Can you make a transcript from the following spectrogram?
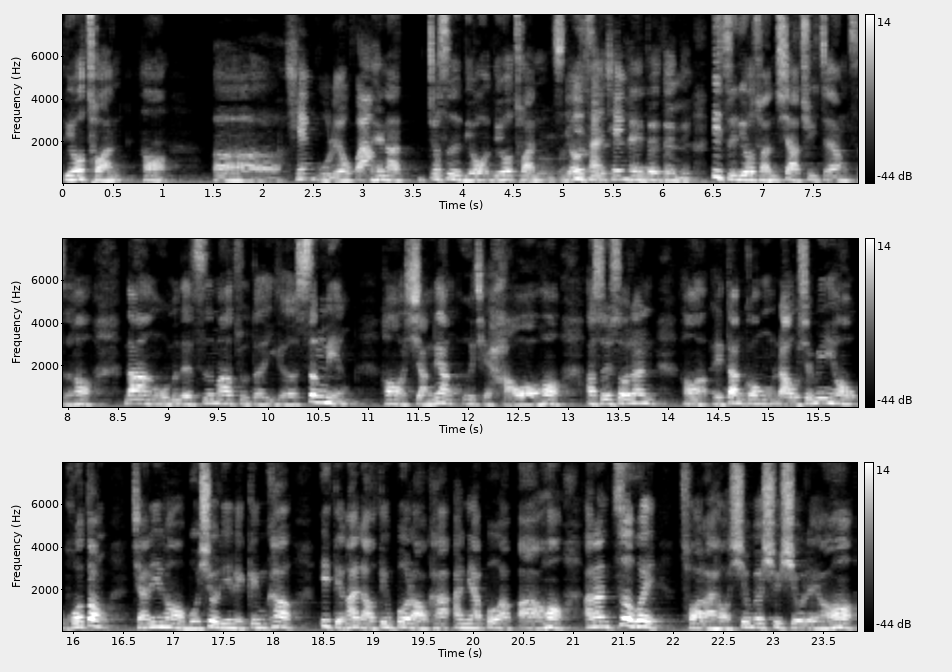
流传哈呃。千古流芳，嘿啦，就是流流传，流传千古嘿对对对，一直流传下去这样子哈，让我们的司妈祖的一个声名哈响亮而且好哦哈啊，所以说咱吼会当讲，若有啥物吼活动，请恁吼无少年的金口，一定爱楼顶报楼骹，按领报阿爸吼，啊，咱做伙出来吼，秀要秀秀的哦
